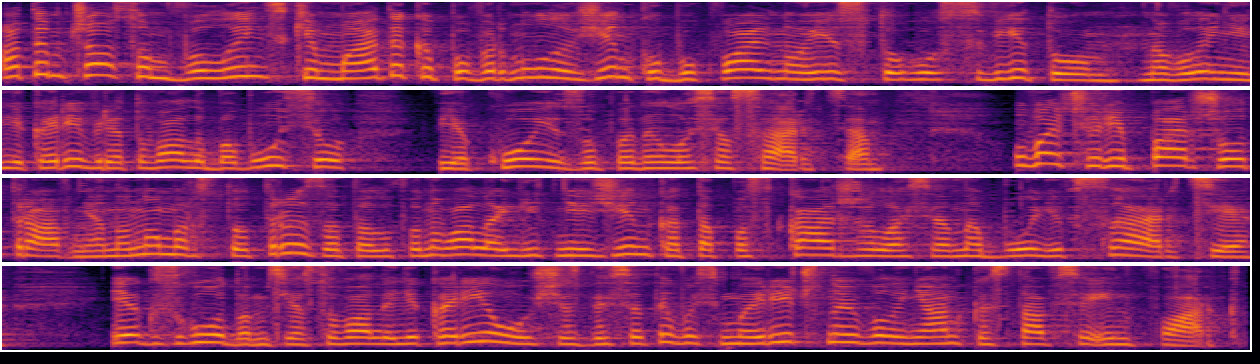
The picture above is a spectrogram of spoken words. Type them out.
А тим часом волинські медики повернули жінку буквально із того світу. На Волині лікарі врятували бабусю, в якої зупинилося серце. Увечері 1 травня на номер 103 зателефонувала літня жінка та поскаржилася на болі в серці. Як згодом з'ясували лікарі, у 68-річної волинянки стався інфаркт.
